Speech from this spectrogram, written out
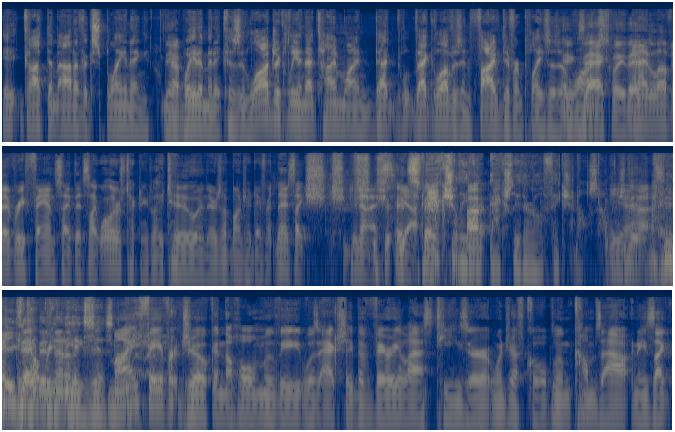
it got them out of explaining. Yeah. Wait a minute, because logically in that timeline, that that glove is in five different places at once. exactly. And I love every fan site that's like, well, there's technically two, and there's a bunch of different. Then it's like, shh, shh, you know, it's, It's yeah. fake. Actually, Uh, they're, actually, they're all fictional. So Yeah. they don't none of really exist. My favorite joke in the whole movie was actually the very last teaser when Jeff Goldblum comes out and he's like,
